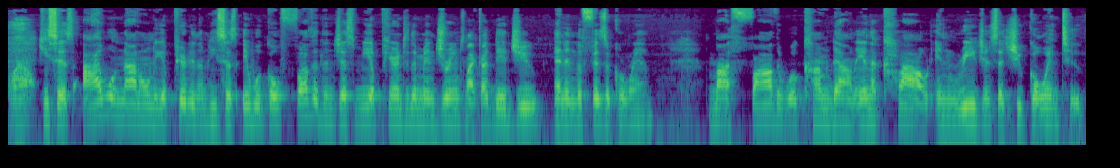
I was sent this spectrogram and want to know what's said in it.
Wow. He says, I will not only appear to them, he says, it will go further than just me appearing to them in dreams like I did you and in the physical realm. My Father will come down in a cloud in regions that you go into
